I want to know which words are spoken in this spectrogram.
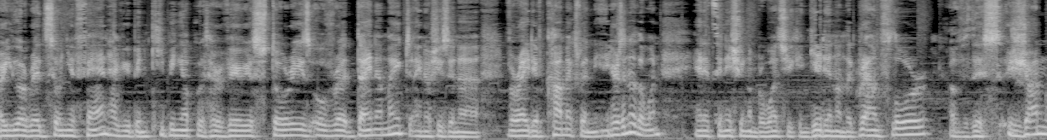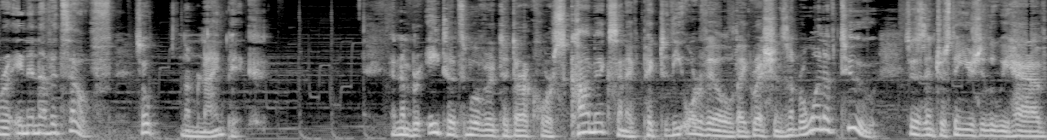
Are you a Red Sonja fan? Have you been keeping up with her various stories over at Dynamite? I know she's in a variety of comics, but here's another one, and it's an issue number one, so you can get in on the ground floor of this genre in and of itself. So, number nine pick. At number eight, let's move over to Dark Horse Comics, and I've picked the Orville Digressions, number one of two. So this is interesting. Usually we have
